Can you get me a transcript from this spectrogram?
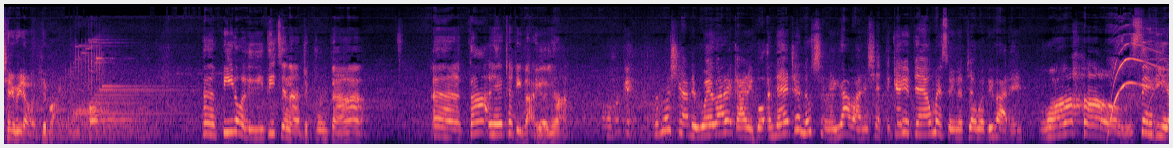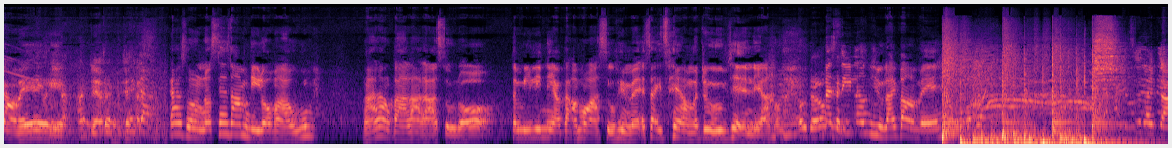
ထည့်ပေးတာမှာဖြစ်ပါတယ်အဲပြီးတော့လေသိကျင်တာတခုက အဲကားအလဲထက်တွေပါရောရလားဟုတ်ကဲ့ဘလို့ရှိရတဲ့ဝယ်သွားတဲ့ကားတွေကိုအလဲထက်လုပ်ချင်ရရပါတယ်ရှင့်တကယ်ပြန်အောင်မယ်ဆိုရင်လည်းပြန်ဝယ်ပေးပါတယ်ဝါးစင်တီရပဲဟုတ်တယ်ဟုတ်တယ်အဲ့ဆိုရင်တော့စဉ်းစားမနေတော့ပါဘူး9000ကာလာလားဆိုတော့သမီးလေးနှစ်ယောက်ကအမွာဆိုပေမဲ့အစိုက်ဆင်းရမတူဘူးဖြစ်နေရဟုတ်တယ်မစီလုံးယူလိုက်ပါမယ်စစ်လိုလိုက်တာ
